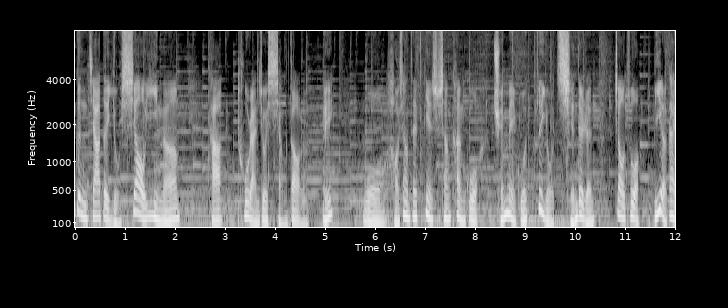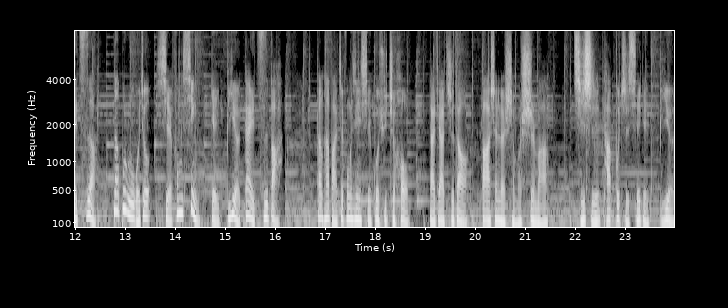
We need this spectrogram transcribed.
更加的有效益呢？他突然就想到了：诶，我好像在电视上看过，全美国最有钱的人叫做比尔盖茨啊。那不如我就写封信给比尔盖茨吧。当他把这封信写过去之后，大家知道发生了什么事吗？其实他不只写给比尔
